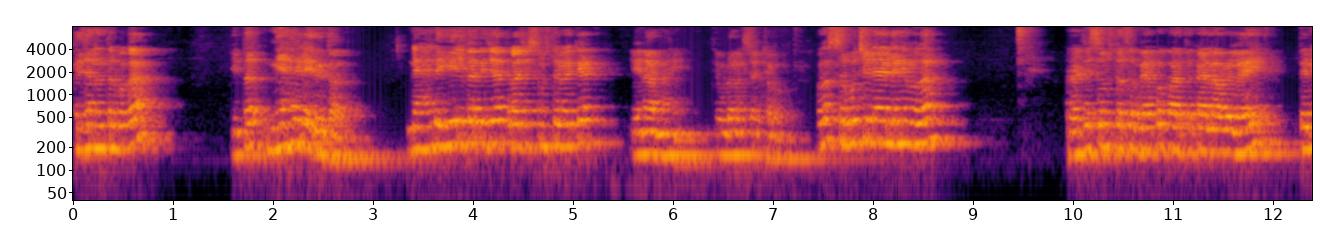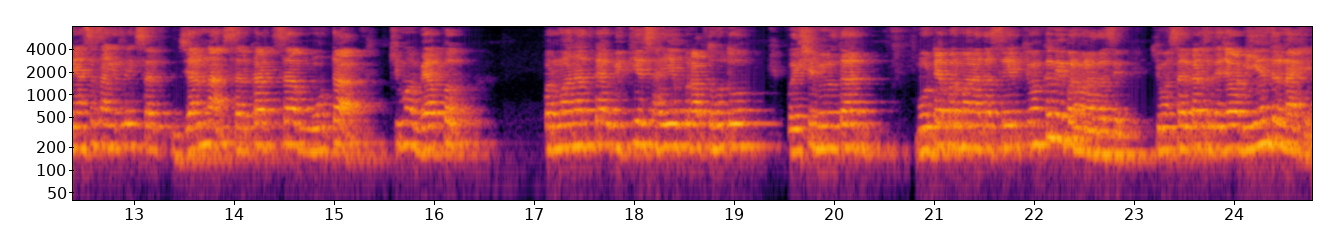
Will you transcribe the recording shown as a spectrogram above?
त्याच्यानंतर बघा इथं न्यायालय देतात. न्यायालय येईल का त्याच्यात? राज्यसंस्था व्याख्यात येणार नाही. तेवढं लक्षात ठेवा. बघा सर्वोच्च न्यायालयाने बघा राज्यसंस्थेचा व्यापक अर्थ काय लावलेला आहे? त्यांनी असं सांगितलं की सर ज्यांना सरकारचा मोठा किंवा व्यापक प्रमाणात त्या वित्तीय सहाय्य प्राप्त होतो पैसे मिळवतात मोठ्या प्रमाणात असेल किंवा कमी प्रमाणात असेल किंवा सरकारचं त्याच्यावर नियंत्रण आहे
